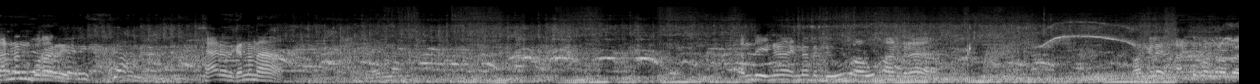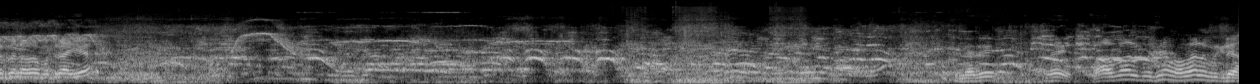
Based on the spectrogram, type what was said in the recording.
கண்ணன் போகிறாரு யார் அது கண்ணனா? தம்பி என்ன என்ன தம்பி? ஊ ஊன்ற மக்களே ஸ்டண்ட் பண்ணுற பேரில் தான் பண்ணுறாங்க என்னது? ஏய், வவ்வால் போச்சுன்னா வவ்வால் இருக்குடா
